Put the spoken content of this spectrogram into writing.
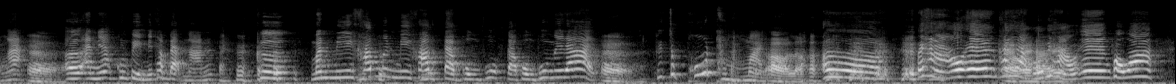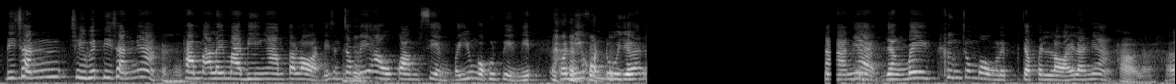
งอะเออเอออันเนี้ยคุณปีมิทำแบบนั้น คือมันมีครับมันมีครับ แต่ผมพูดแต่ผมพูดไม่ได้เออพี่จะพูดทำไมอ๋อเหรอเออ ไปหาเอาเองถ้าอยากรู้เอาไปไปหาหาเอาเอง เพราะว่าดิฉันชีวิตดิฉันเนี่ยทำอะไรมาดีงามตลอดดิฉันจะไม่เอาความเสี่ยงไปยุ่งกับคุณปีมิตรวันนี้คนดูเยอะ นาเนี่ยยังไม่ครึ่งชั่วโมงเลยจะเป็นร้อยแล้วเนี่ยอ้าวเหรอเอ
